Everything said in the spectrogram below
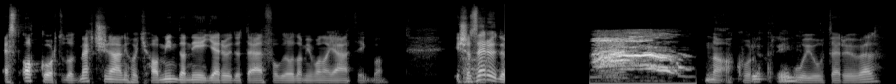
ezt akkor tudod megcsinálni, hogyha mind a négy erődöt elfoglalod, ami van a játékban. És az Ah. erődök... Na, akkor Lökrény. új úterővel.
